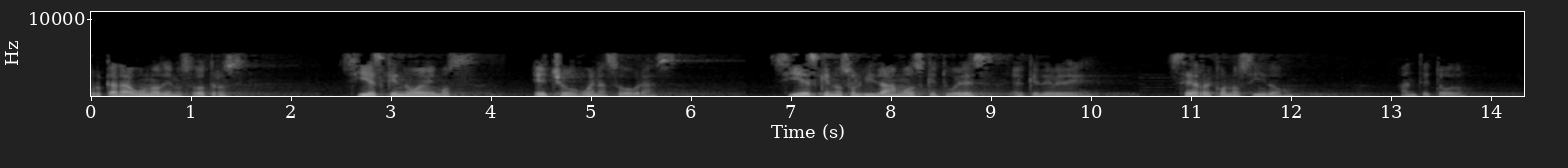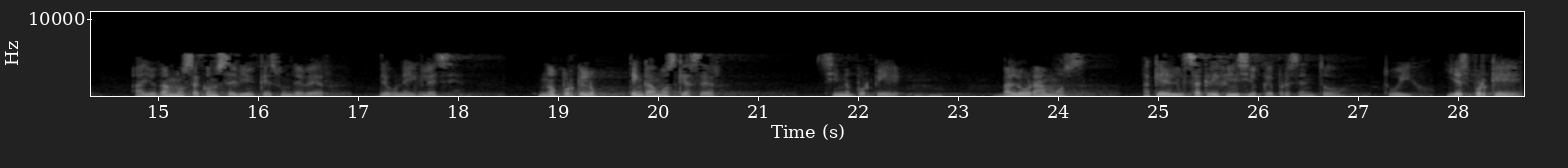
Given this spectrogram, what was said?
por cada uno de nosotros, si es que no hemos hecho buenas obras, si es que nos olvidamos que tú eres el que debe ser reconocido ante todo, ayúdanos a concebir que es un deber de una iglesia. No porque lo tengamos que hacer, sino porque valoramos aquel sacrificio que presentó tu Hijo. Y es porque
